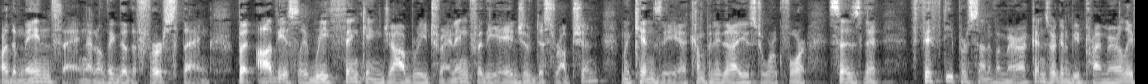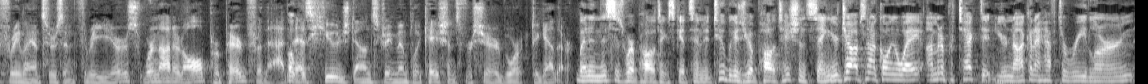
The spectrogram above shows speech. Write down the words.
are the main thing. I don't think they're the first thing, but obviously rethinking job retraining for the age of disruption. McKinsey, a company that I used to work for, says that 50% of Americans are going to be primarily freelancers in three years. We're not at all prepared for that. But, it has huge downstream implications for shared work together. But and this is where politics gets into too, because you have politicians saying your job's not going away. I'm going to protect it. You're not going to have to relearn,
